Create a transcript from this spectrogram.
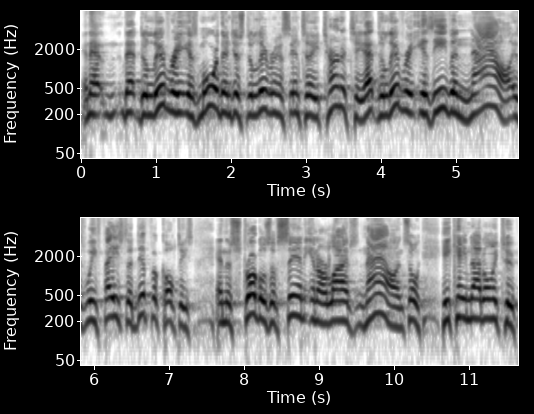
and that, that delivery is more than just delivering us into eternity. That delivery is even now as we face the difficulties and the struggles of sin in our lives now. And so He came not only to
